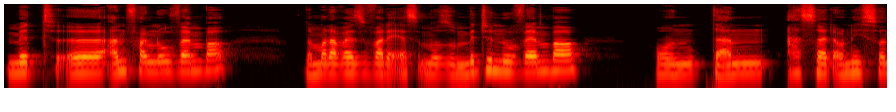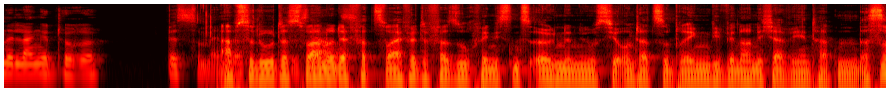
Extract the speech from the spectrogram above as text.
mit äh, Anfang November. Normalerweise war der erst immer so Mitte November und dann hast du halt auch nicht so eine lange Dürre bis zum Ende. Absolut, das war nur der verzweifelte Versuch, wenigstens irgendeine News hier unterzubringen, die wir noch nicht erwähnt hatten. Das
